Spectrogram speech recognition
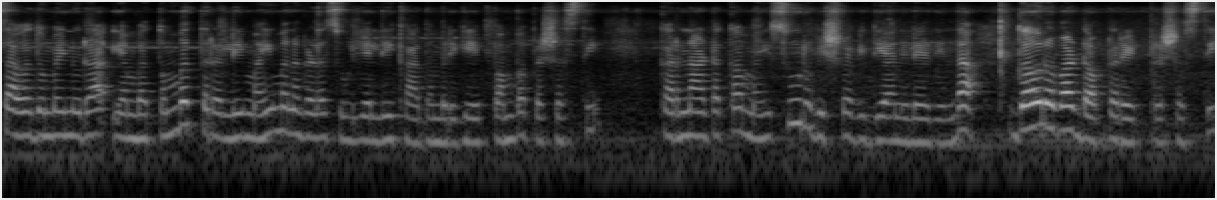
ಸಾವಿರದ ಒಂಬೈನೂರ ಎಂಬತ್ತೊಂಬತ್ತರಲ್ಲಿ ಮೈಮನಗಳ ಸುಳಿಯಲ್ಲಿ ಕಾದಂಬರಿಗೆ ಪಂಪ ಪ್ರಶಸ್ತಿ, ಕರ್ನಾಟಕ ಮೈಸೂರು ವಿಶ್ವವಿದ್ಯಾನಿಲಯದಿಂದ ಗೌರವ ಡಾಕ್ಟರೇಟ್ ಪ್ರಶಸ್ತಿ,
